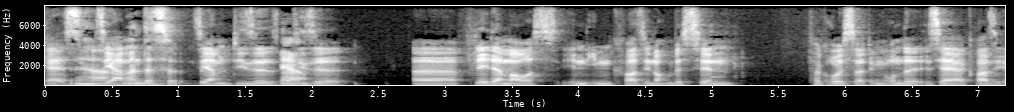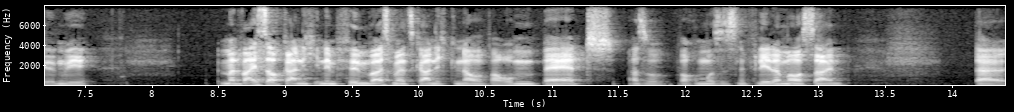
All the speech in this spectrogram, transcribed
Ja, es, sie, haben, und das- sie haben diese, diese äh, Fledermaus in ihm quasi noch ein bisschen vergrößert. Im Grunde ist er ja quasi irgendwie. Man weiß auch gar nicht, in dem Film weiß man jetzt gar nicht genau, warum Bad, also warum muss es eine Fledermaus sein. Da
